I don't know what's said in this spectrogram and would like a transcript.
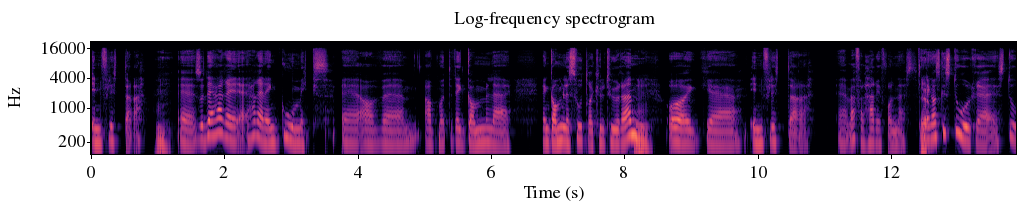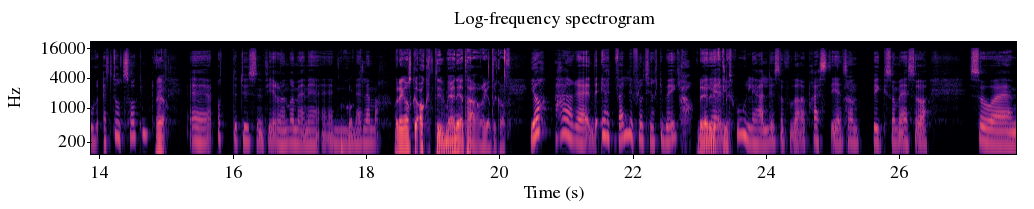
innflyttere. Mm. Eh, så det her, er, her er det en god miks av, av det gamle, den gamle Sotra-kulturen Mm. og innflyttere. I hvert fall her i Follnes. Ja. Det er ganske stor, stor, et stort sogn. Ja. Eh, 8400 menige, eh, medlemmer. Og det er en ganske aktiv menighet her, har jeg inntrykk av. Ja, her, er- det er et veldig flott kirkebygg. det er det jeg er virkelig. utrolig heldig som får være prest i en sånn bygg som er så, så eh,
